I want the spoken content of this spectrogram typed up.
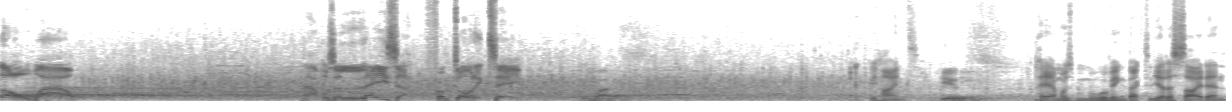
Oh, wow. That was a laser from Dominic Thiem. Back behind. PM was moving back to the other side and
